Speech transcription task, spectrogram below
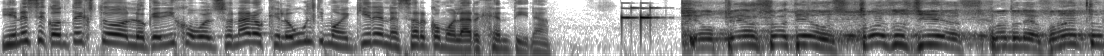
y en ese contexto lo que dijo Bolsonaro es que lo último que quieren es ser como la Argentina. Eu peço a Deus todos os dias, quando levanto,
